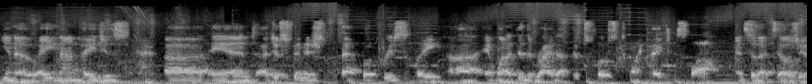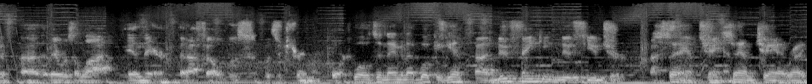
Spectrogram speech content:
you know, eight, nine pages. Uh, and I just finished that book recently. Uh, and when I did the write up, it was close to 20 pages. Wow. And so that tells you uh, that there was a lot in there that I felt was, was extremely important. What was the name of that book again? Uh, New Thinking, New Future by Sam, Sam Chand. Sam Chand, right.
